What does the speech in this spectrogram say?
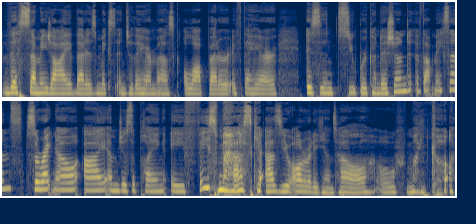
this semi dye that is mixed into the hair mask a lot better if the hair isn't super conditioned, if that makes sense. So, right now, I am just applying a face mask, as you already can tell. Oh my god.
